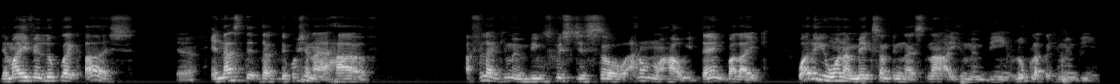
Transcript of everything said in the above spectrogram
they might even look like us. Yeah. And that's the, the, the question I have. I feel like human beings, which just so I don't know how we think, but like, why do you want to make something that's not a human being look like a human being?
